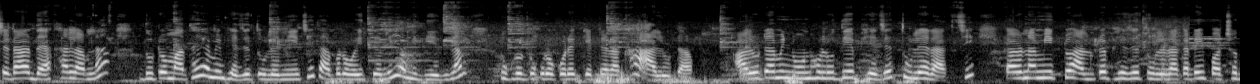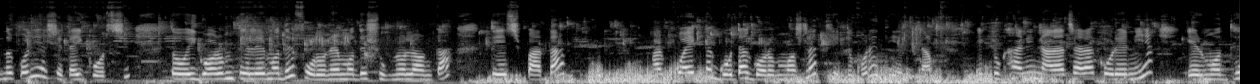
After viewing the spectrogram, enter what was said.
সেটা আর দেখালাম না। দুটো মাথায় আমি ভেজে তুলে নিয়েছি, তারপর ওই তেলেই আমি দিয়ে দিলাম, টুকরো টুকরো করে কেটে রাখা আলুটা। আলুটা আমি নুন হলুদ দিয়ে ভেজে তুলে রাখছি। কারণ আমি একটু আলুটা ভেজে তুলে রাখাটাই পছন্দ করি আর সেটাই করছি। তো ওই গরম তেলের মধ্যে, ফোড়নের মধ্যে শুকনো লঙ্কা, তেজপাতা আর কয়েকটা গোটা গরম মশলা থেতো করে দিয়ে দিলাম। একটুখানি নাড়াচাড়া করে নিয়ে এর মধ্যে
